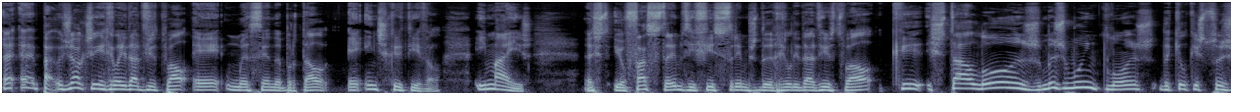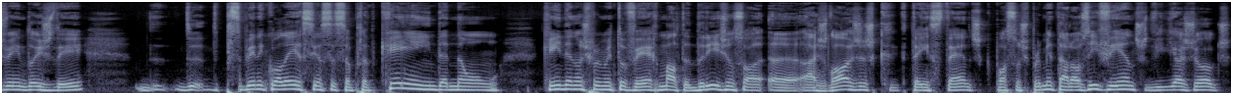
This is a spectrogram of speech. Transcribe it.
É, é, pá, os jogos em realidade virtual é uma cena brutal, é indescritível. E mais, eu faço streams e fiz streams de realidade virtual que está longe, mas muito longe daquilo que as pessoas veem em 2D. De, de, perceberem qual é a sensação. Portanto, quem ainda não, quem ainda não experimentou VR, malta, dirijam-se às lojas que, que, têm stands que possam experimentar, aos eventos de videojogos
